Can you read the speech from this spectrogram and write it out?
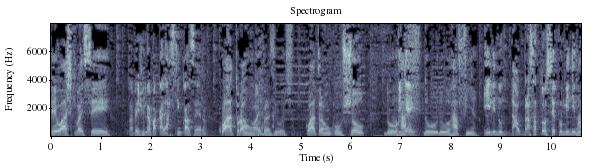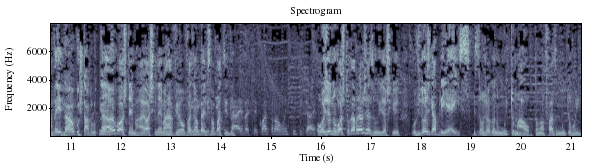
Eu acho que vai ser. Lá vem Júnior Avacalhar, 5 a 0 4 a 1 pro Brasil hoje. 4 a 1 com o show do, De Raf, quem? do, do Rafinha. Ele não dá o braço a torcer pro menino Ney, não, Gustavo Luquezzi. Não, eu gosto do Neymar. Eu acho que o Neymar e Rafinha vão fazer uma belíssima partida. Cai, vai ser 4x1 e Tite cai. Hoje eu não gosto do Gabriel Jesus. Eu acho que os dois Gabriéis estão jogando muito mal, estão numa fase muito ruim.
